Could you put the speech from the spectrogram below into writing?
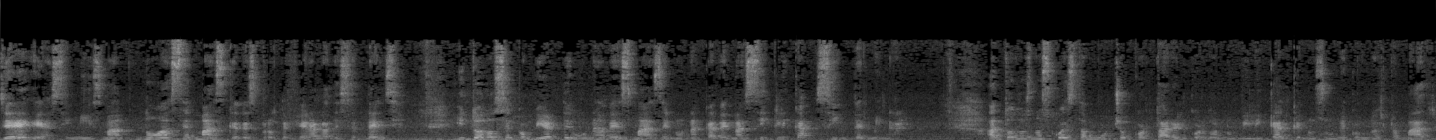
llegue a sí misma no hace más que desproteger a la descendencia y todo se convierte una vez más en una cadena cíclica sin terminar. A todos nos cuesta mucho cortar el cordón umbilical que nos une con nuestra madre,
